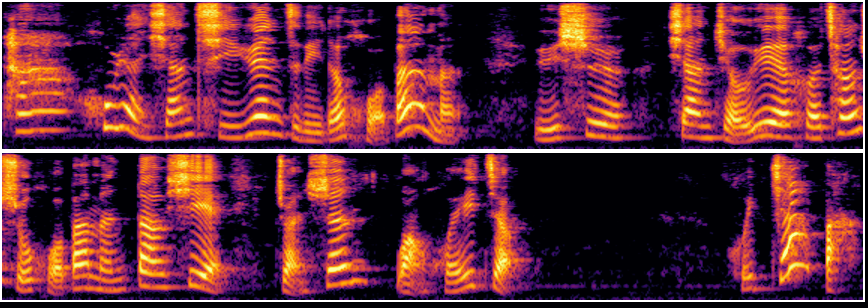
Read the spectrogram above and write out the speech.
他忽然想起院子里的伙伴们，于是。向九月和仓鼠伙伴们道谢，转身往回走。回家吧，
